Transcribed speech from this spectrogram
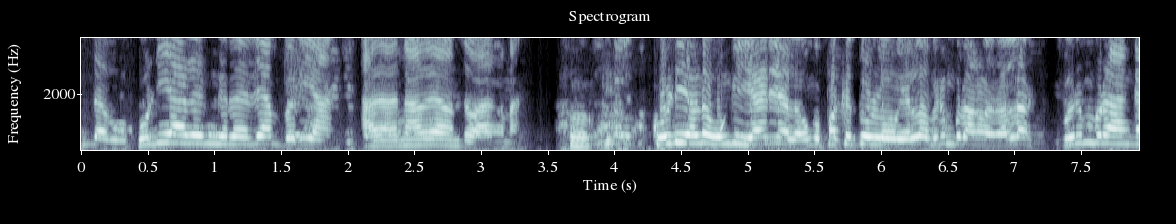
இந்த கொடியாளுங்கிறதே பெரிய. அதனாலதான் வந்து வாங்கினேன். ஓகே. கொடியாட உங்க ஏரியால உங்க பக்கத்துல உள்ளவங்க எல்லாம் விரும்புறாங்களா? நல்லா இருக்கு. விரும்புறாங்க.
